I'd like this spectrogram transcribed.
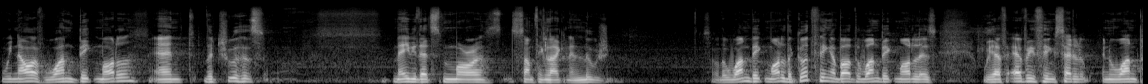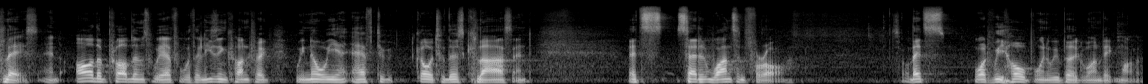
we now have one big model, and the truth is, maybe that's more something like an illusion. So the one big model, the good thing about the one big model is we have everything settled in one place, and all the problems we have with a leasing contract, we know we have to go to this class, and it's settled once and for all. So that's what we hope when we build one big model.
